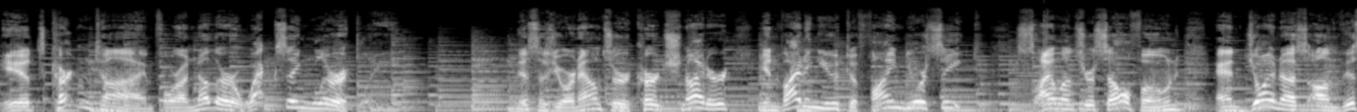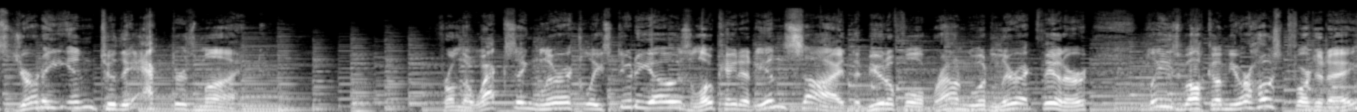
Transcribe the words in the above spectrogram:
It's curtain time for another Waxing Lyrically. This is your announcer, Kurt Schneider, inviting you to find your seat, silence your cell phone, and join us on this journey into the actor's mind. From the Waxing Lyrically studios located inside the beautiful Brownwood Lyric Theater, please welcome your host for today,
